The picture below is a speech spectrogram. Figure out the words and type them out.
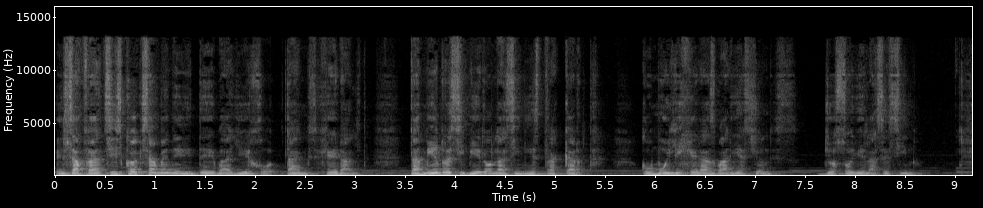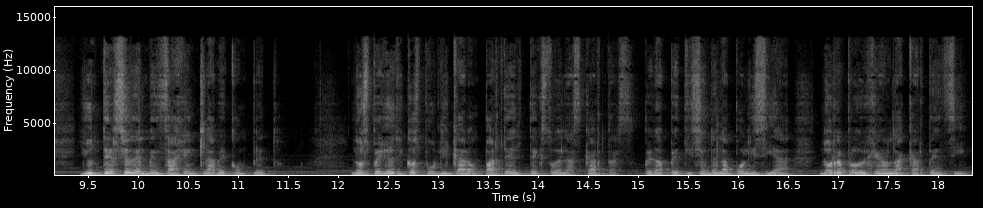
El San Francisco Examiner de Vallejo Times Herald también recibieron la siniestra carta, con muy ligeras variaciones. Yo soy el asesino. Y un tercio del mensaje en clave completo. Los periódicos publicaron parte del texto de las cartas, pero a petición de la policía no reprodujeron la carta en sí,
